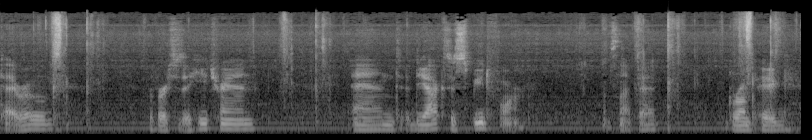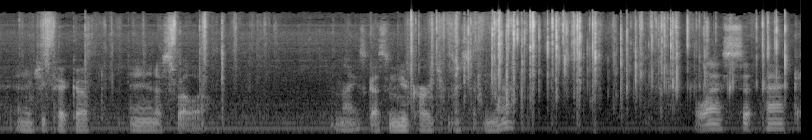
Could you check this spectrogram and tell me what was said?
Tyrogue, reverses a Heatran, and Deoxys Speed Form. That's not bad. Grumpig, Energy Pickup, and a Swellow. Nice, got some new cards for my set in there. The last set pack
